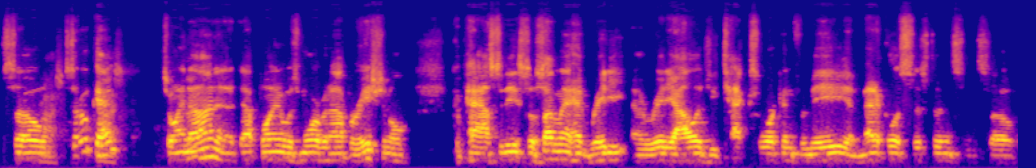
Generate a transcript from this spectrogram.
So I said, "Okay." Join on. And at that point, it was more of an operational capacity. So suddenly I had radi- uh, radiology techs working for me and medical assistants. And so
